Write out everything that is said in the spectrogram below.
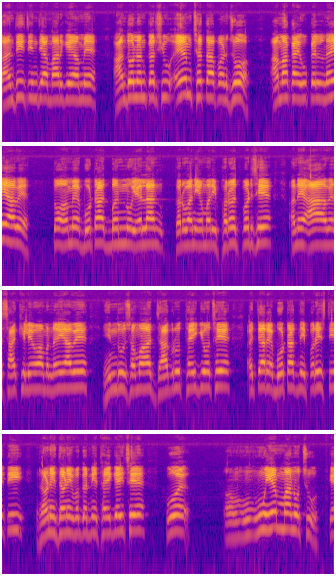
ગાંધી ચિંધ્યા માર્ગે અમે આંદોલન કરશું. એમ છતાં પણ જો આમાં કાંઈ ઉકેલ નહીં આવે તો અમે બોટાદ બંધનું એલાન કરવાની અમારી ફરજ પડશે અને આ હવે સાખી લેવામાં નહીં આવે. હિન્દુ સમાજ જાગૃત થઈ ગયો છે. અત્યારે બોટાદની પરિસ્થિતિ રણીધણી વગરની થઈ ગઈ છે. કોઈ હું એમ માનું છું કે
